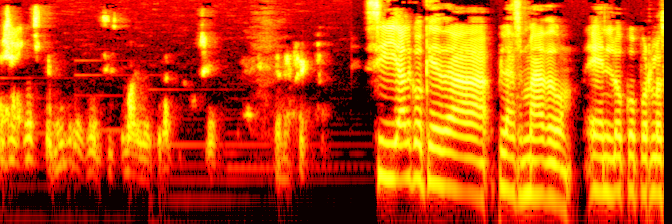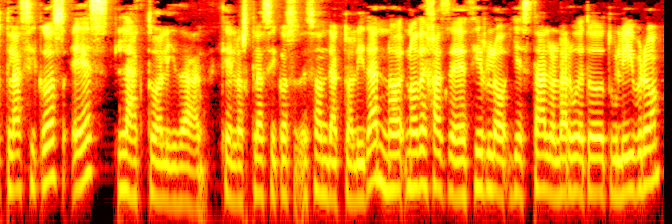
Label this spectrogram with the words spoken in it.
Esos son los peligros del sistema democrático, sí, en efecto. Si algo queda plasmado en Loco por los clásicos es la actualidad, que los clásicos son de actualidad, no, no, dejas de decirlo y está a lo largo de todo tu libro,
